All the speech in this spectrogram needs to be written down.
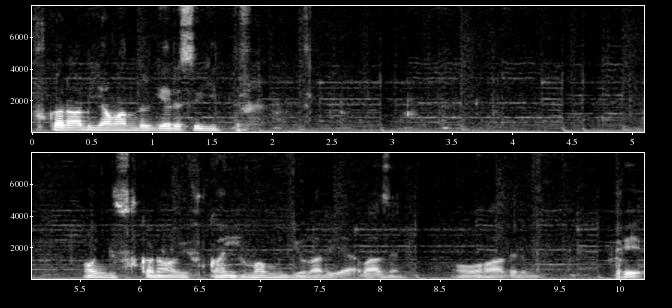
Furkan abi yamandır gerisi gittir. Hangi Furkan abi? Furkan Yaman mı diyorlar ya bazen. Oha dedim. Pi.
